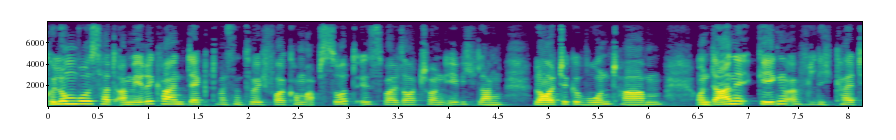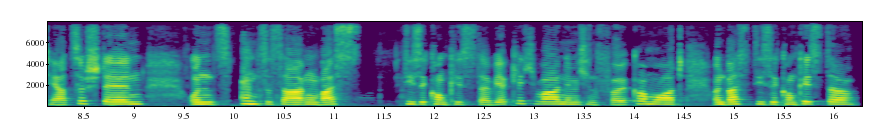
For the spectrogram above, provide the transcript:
Kolumbus hat Amerika entdeckt, was natürlich vollkommen absurd ist, weil dort schon ewig lang Leute gewohnt haben. Und da eine Gegenöffentlichkeit herzustellen und zu sagen, was diese Conquista wirklich war, nämlich ein Völkermord und was diese Conquista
